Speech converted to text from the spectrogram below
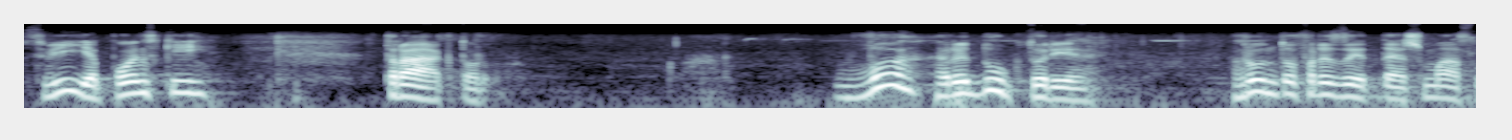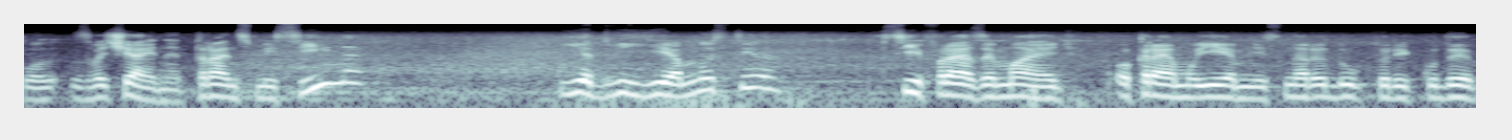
свій японський трактор. В редукторі ґрунтофрези теж масло звичайне трансмісійне. Є дві ємності. Всі фрези мають окрему ємність на редукторі, куди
